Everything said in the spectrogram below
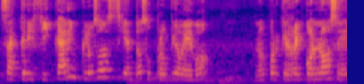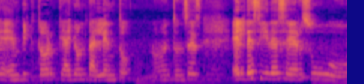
sacrificar incluso siento su propio ego, ¿no? Porque reconoce en Víctor que hay un talento, ¿no? Entonces él decide ser su,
